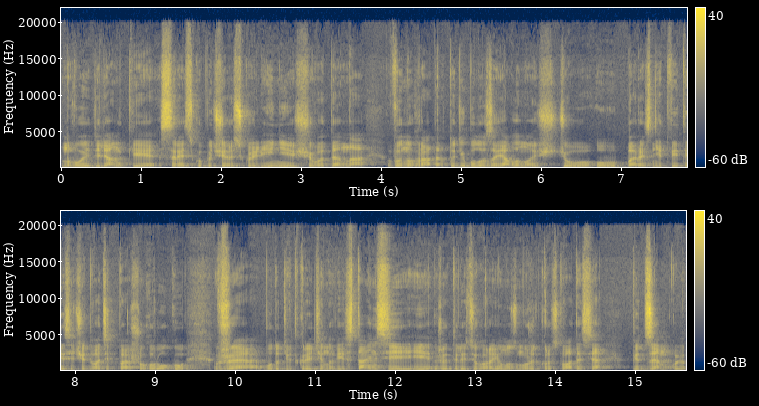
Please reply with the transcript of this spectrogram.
нової ділянки Серецько-Печерської лінії, що веде на Виноградар. Тоді було заявлено, що у березні 2021 року вже будуть відкриті нові станції, і жителі цього району зможуть користуватися підземкою.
